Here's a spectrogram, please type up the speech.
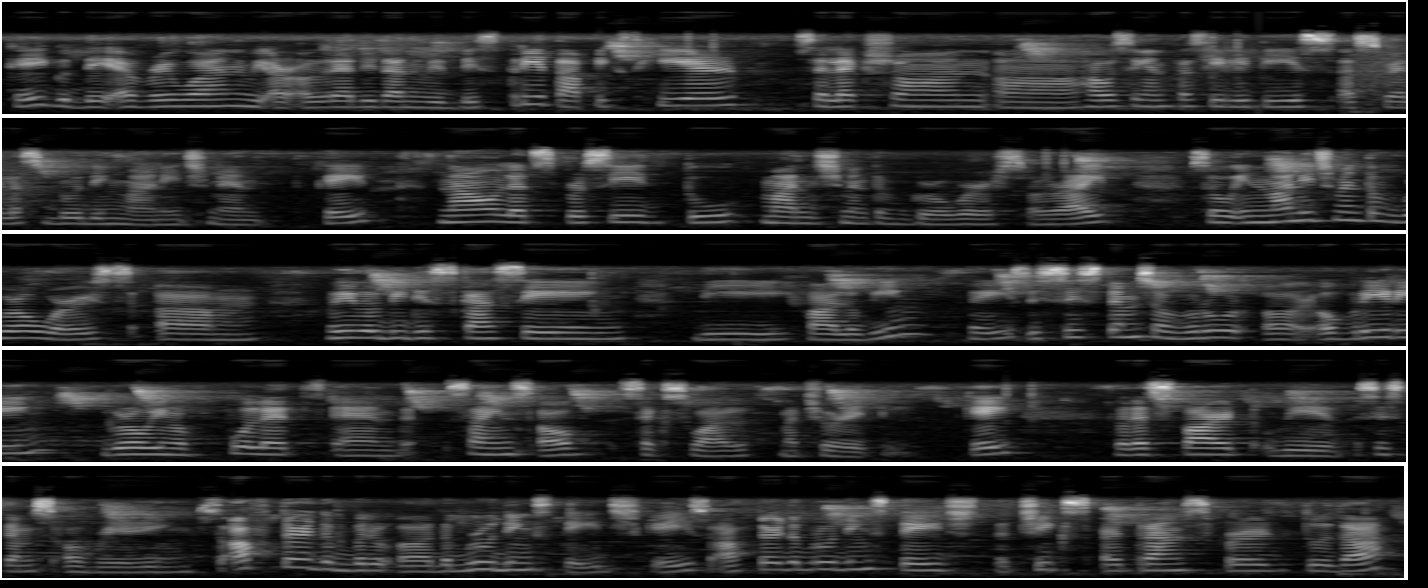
Okay, good day everyone. We are already done with these three topics here. Selection, uh, housing and facilities, as well as brooding management. Okay, now let's proceed to management of growers. Alright, so in management of growers, um, we will be discussing the following. Okay, the systems of, uh, of rearing, growing of pullets, and signs of sexual maturity. Okay, So let's start with systems of rearing. So after the uh, the brooding stage, okay? So after the brooding stage, the chicks are transferred to the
